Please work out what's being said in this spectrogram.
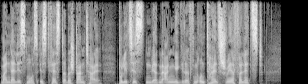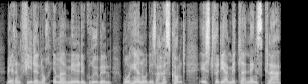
Vandalismus ist fester Bestandteil, Polizisten werden angegriffen und teils schwer verletzt. Während viele noch immer milde grübeln, woher nur dieser Hass kommt, ist für die Ermittler längst klar,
